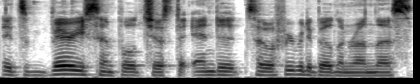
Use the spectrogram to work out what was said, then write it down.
It's very simple just to end it. So if we were to build and run this,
